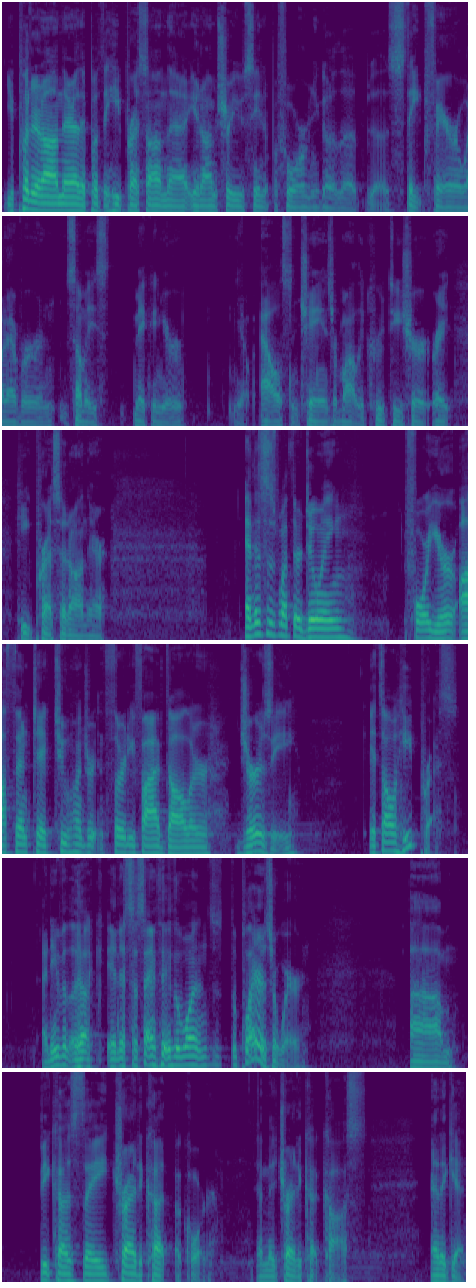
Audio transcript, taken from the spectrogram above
You put it on there. They put the heat press on that. You know, I'm sure you've seen it before when you go to the uh, state fair or whatever, and somebody's making your, you know, Alice in Chains or Motley Crue T-shirt, right? Heat press it on there, and this is what they're doing for your authentic two hundred and thirty-five dollar jersey. It's all heat press, and even like, and it's the same thing the ones the players are wearing, um, because they try to cut a corner and they try to cut costs. And again,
